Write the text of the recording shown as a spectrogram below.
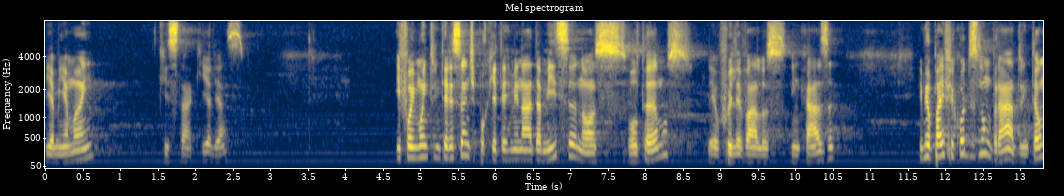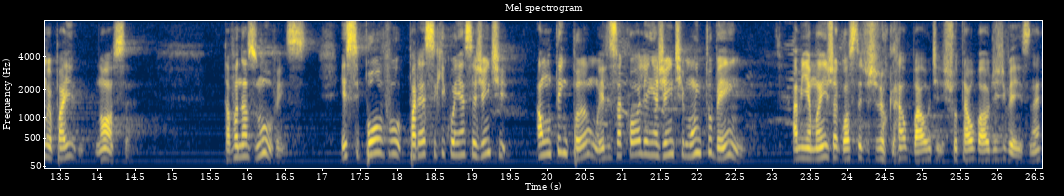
e a minha mãe, que está aqui, aliás. E foi muito interessante, porque terminada a missa, nós voltamos, eu fui levá-los em casa, e meu pai ficou deslumbrado. Então, meu pai, nossa, estava nas nuvens. Esse povo parece que conhece a gente há um tempão, eles acolhem a gente muito bem. A minha mãe já gosta de jogar o balde, chutar o balde de vez, né?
